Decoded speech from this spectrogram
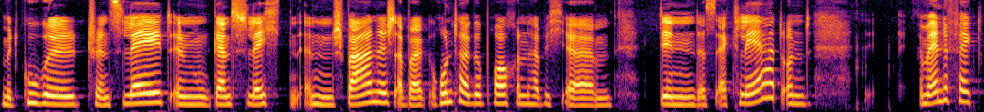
mit Google Translate im ganz schlechten Spanisch, aber runtergebrochen, habe ich ähm, denen das erklärt. Und im Endeffekt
